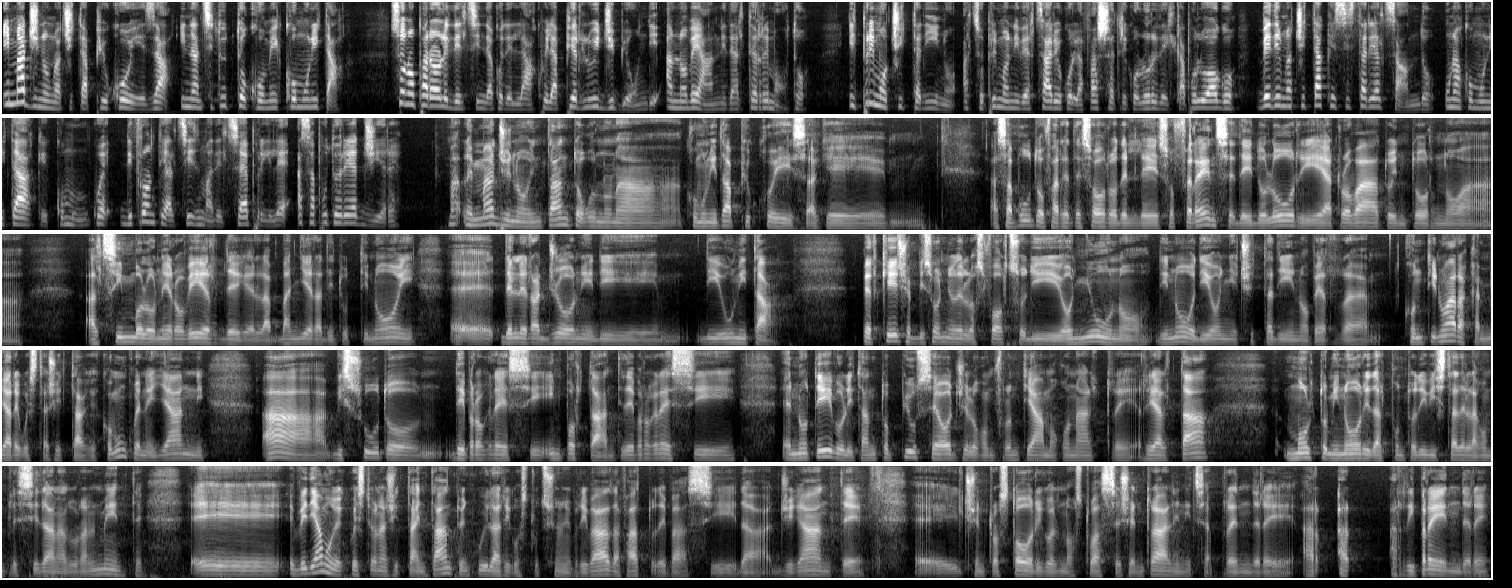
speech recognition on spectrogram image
Immagino una città più coesa, innanzitutto come comunità. Sono parole del sindaco dell'Aquila, Pierluigi Biondi, a nove anni dal terremoto. Il primo cittadino, al suo primo anniversario con la fascia tricolore del capoluogo, vede una città che si sta rialzando, una comunità che comunque, di fronte al sisma del 6 aprile, ha saputo reagire. Ma la immagino intanto con una comunità più coesa che ha saputo fare tesoro delle sofferenze, dei dolori e ha trovato intorno a, al simbolo nero-verde che è la bandiera di tutti noi, eh, delle ragioni di, di unità, perché c'è bisogno dello sforzo di ognuno, di noi, di ogni cittadino per eh, continuare a cambiare questa città che comunque negli anni ha vissuto dei progressi importanti, dei progressi notevoli, tanto più se oggi lo confrontiamo con altre realtà molto minori dal punto di vista della complessità naturalmente. E, e, vediamo che questa è una città intanto in cui la ricostruzione privata ha fatto dei passi da gigante, eh, il centro storico, il nostro asse centrale inizia a, prendere, a, a, a riprendere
